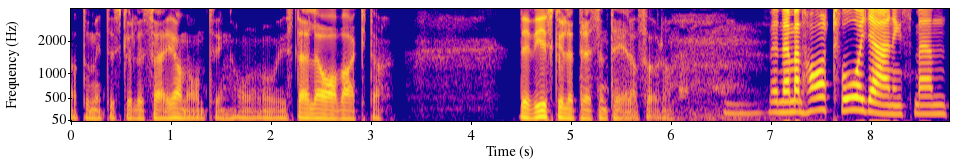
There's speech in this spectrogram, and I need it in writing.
att de inte skulle säga någonting och, och istället avvakta det vi skulle presentera för dem. Mm. Men när man har två gärningsmän,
